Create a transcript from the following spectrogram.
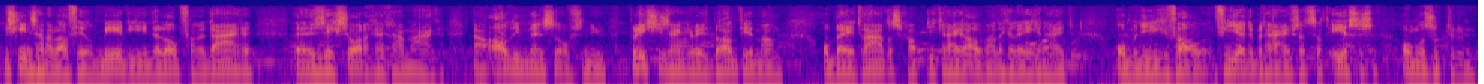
misschien zijn er wel veel meer die in de loop van de dagen zich zorgen gaan maken. Nou, al die mensen, of ze nu politie zijn geweest, brandweerman of bij het waterschap... die krijgen allemaal de gelegenheid om in ieder geval via de bedrijfsarts dat eerste onderzoek te doen.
